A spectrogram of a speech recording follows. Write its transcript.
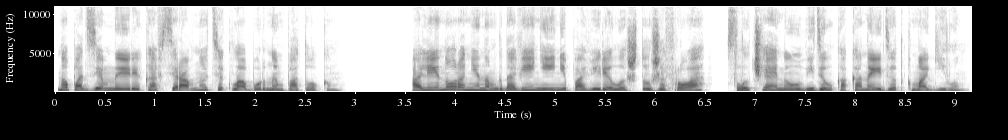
но подземная река все равно текла бурным потоком. А Лейнора ни на мгновение не поверила, что Жефруа случайно увидел, как она идет к могилам.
